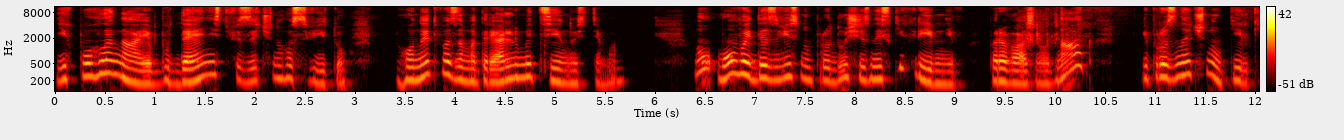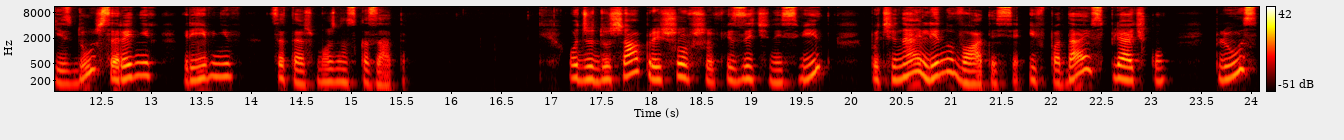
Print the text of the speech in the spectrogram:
Їх поглинає буденність фізичного світу, гонитва за матеріальними цінностями. Ну, Мова йде, звісно, про душі з низьких рівнів, переважно, однак, і про значну кількість душ середніх рівнів, це теж можна сказати. Отже, душа, прийшовши в фізичний світ, починає лінуватися і впадає в сплячку, плюс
